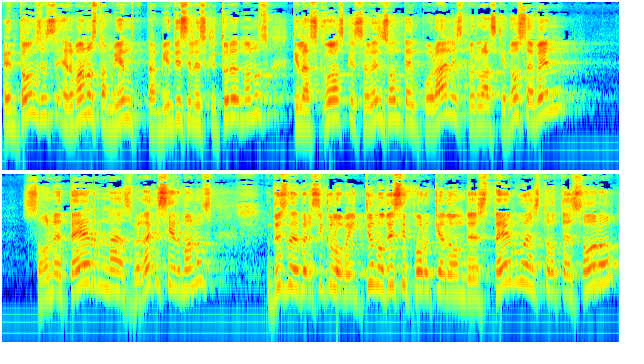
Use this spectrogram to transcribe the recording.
Entonces, hermanos, también, también dice la Escritura, hermanos, que las cosas que se ven son temporales, pero las que no se ven son eternas. ¿Verdad que sí, hermanos? Entonces en el versículo 21 dice, porque donde esté vuestro tesoro,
